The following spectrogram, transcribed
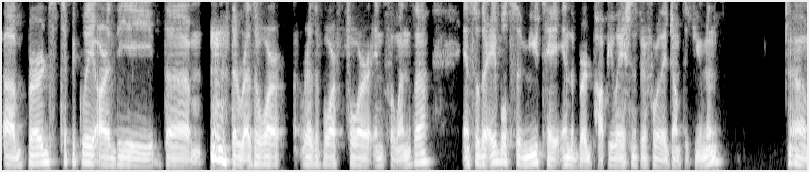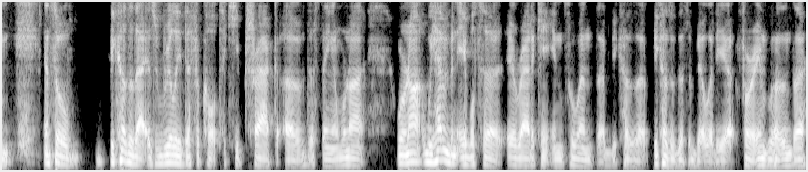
uh, birds typically are the the the reservoir reservoir for influenza, and so they're able to mutate in the bird populations before they jump to humans. Um, and so because of that, it's really difficult to keep track of this thing, and we're not we're not we haven't been able to eradicate influenza because of because of this ability for influenza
